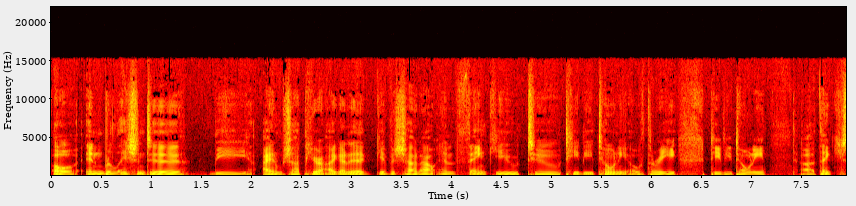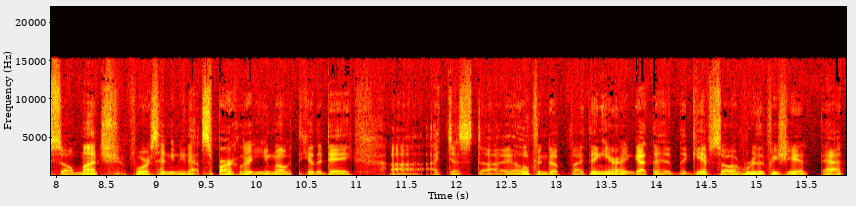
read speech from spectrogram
oh, in relation to the item shop here, I got to give a shout out and thank you to TD Tony03. TD Tony, uh, thank you so much for sending me that sparkler emote the other day. Uh, I just uh, opened up my thing here and got the, the gift, so I really appreciate that.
